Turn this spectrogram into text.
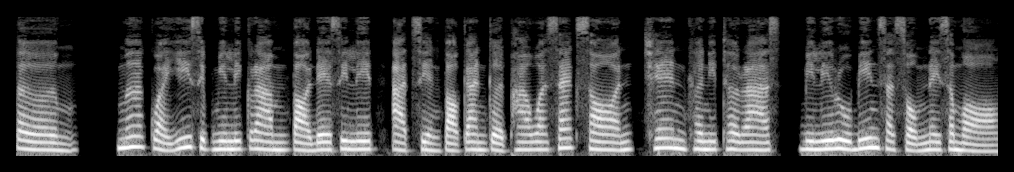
เติม มากกว่า 20 มิลลิกรัมต่อเดซิลิตร อาจเสี่ยงต่อการเกิดภาวะแทรกซ้อน เช่น เคอร์นิเทรัส บิลิรูบินสะสมในสมอง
